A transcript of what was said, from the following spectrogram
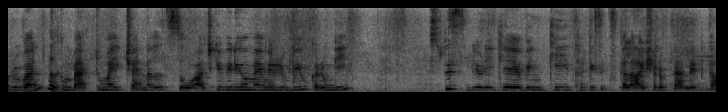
Everyone welcome back to my channel so आज की वीडियो में मैं रिव्यू करूँगी स्विस ब्यूटी के विंकी 36 कलर आई शेडो पैलेट का।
